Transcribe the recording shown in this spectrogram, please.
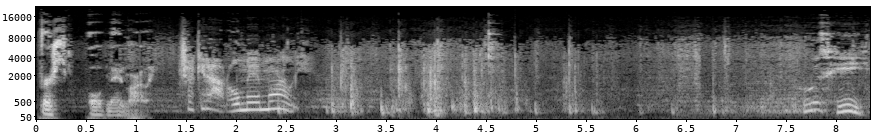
First, Old Man Marley. Check it out, Old Man Marley. Who's he?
